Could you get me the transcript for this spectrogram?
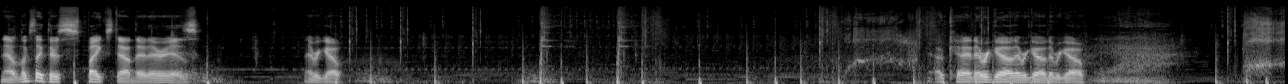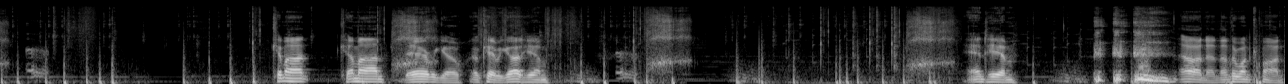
Now, it looks like there's spikes down there. There is. There we go. Okay, there we go, there we go, there we go. Come on, come on. There we go. Okay, we got him. And him. oh, no, another one, come on.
